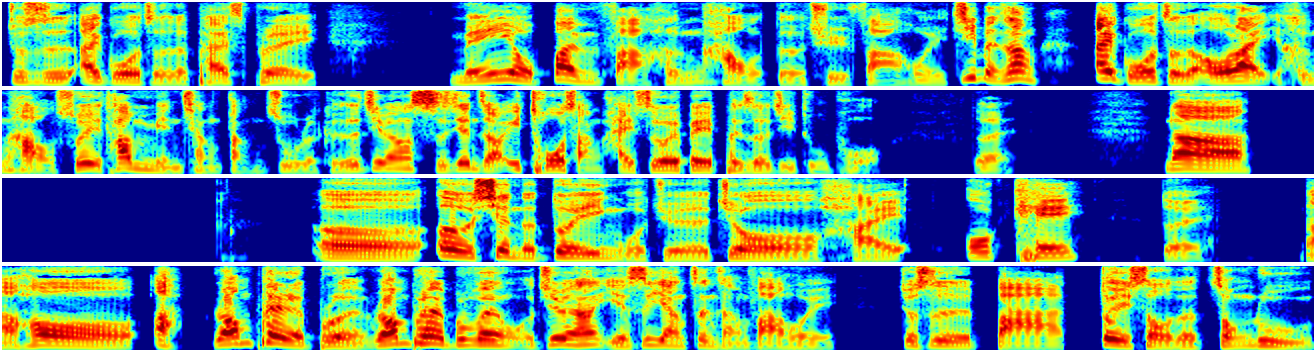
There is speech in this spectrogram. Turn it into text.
就是爱国者的 pass play 没有办法很好的去发挥，基本上爱国者的 O-line 很好，所以他们勉强挡住了，可是基本上时间只要一拖长，还是会被喷射机突破。对，那呃二线的对应，我觉得就还 OK，对。然后啊，run play 的部分，run play 的部分，我基本上也是一样正常发挥，就是把对手的中路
